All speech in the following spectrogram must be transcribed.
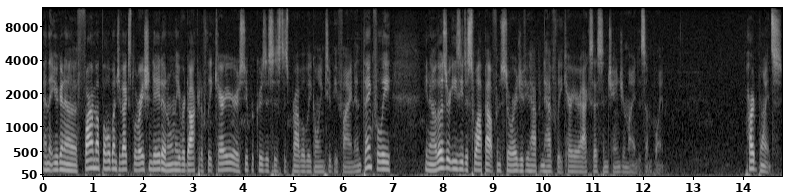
and that you're going to farm up a whole bunch of exploration data and only ever dock at a fleet carrier, a Super Cruise Assist is probably going to be fine. And thankfully, you know, those are easy to swap out from storage if you happen to have fleet carrier access and change your mind at some point. Hard points.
